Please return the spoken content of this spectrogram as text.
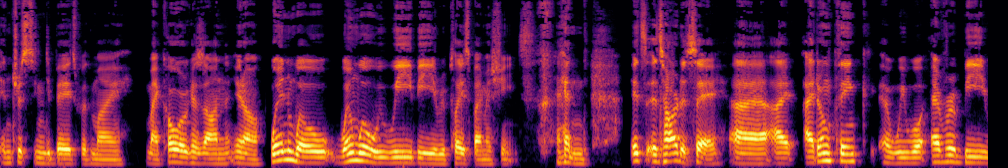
interesting debates with my my coworkers on you know when will when will we be replaced by machines? and it's it's hard to say. Uh, I I don't think we will ever be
